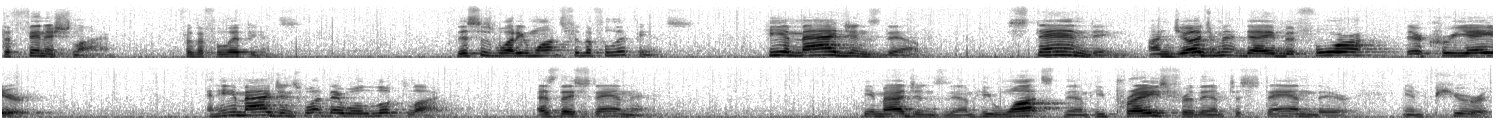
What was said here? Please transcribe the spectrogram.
the finish line for the Philippians. This is what he wants for the Philippians. He imagines them standing on Judgment Day before their Creator. And he imagines what they will look like as they stand there. He imagines them, he wants them, he prays for them to stand there in purity,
